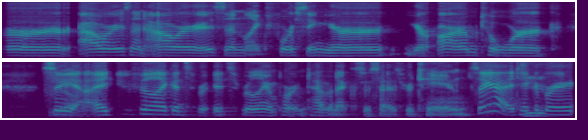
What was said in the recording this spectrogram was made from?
for hours and hours and like forcing your your arm to work. So yeah, yeah I do feel like it's it's really important to have an exercise routine. So yeah, I take you, a break.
